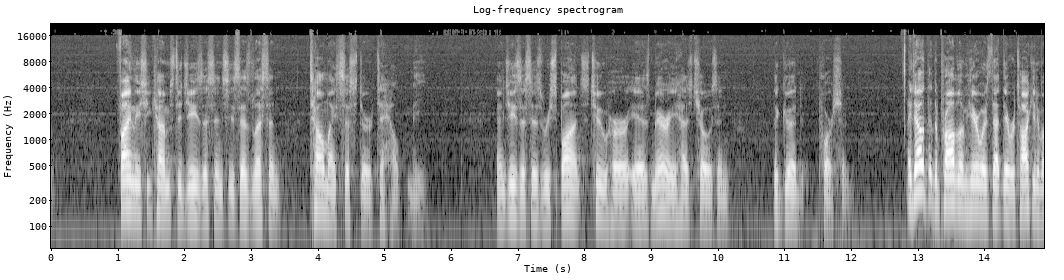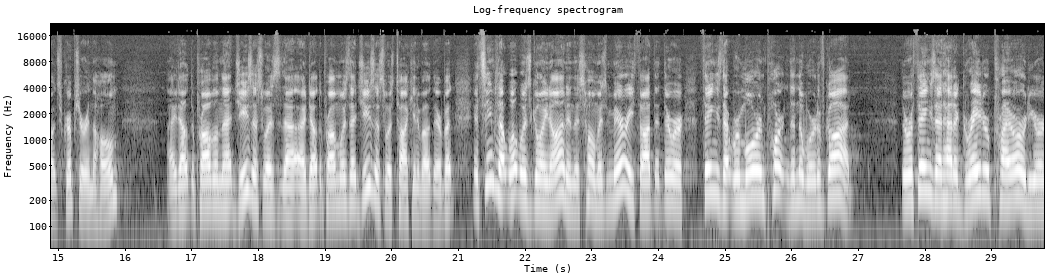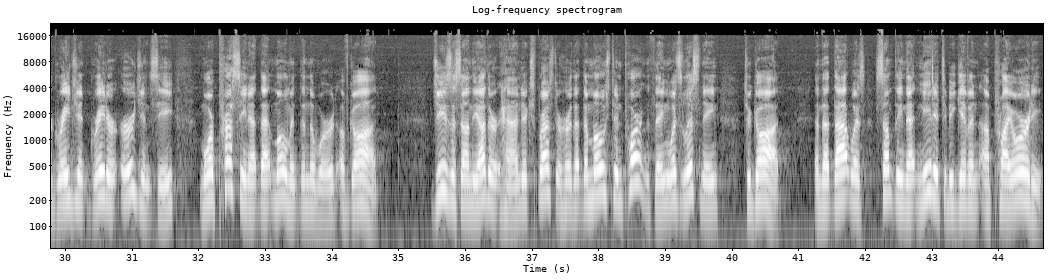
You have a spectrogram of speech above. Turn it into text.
Finally, she comes to Jesus and she says, Listen, tell my sister to help me. And Jesus' response to her is Mary has chosen the good portion. I doubt that the problem here was that they were talking about Scripture in the home. I doubt the problem that Jesus was. The, I doubt the problem was that Jesus was talking about there. But it seems that what was going on in this home is Mary thought that there were things that were more important than the Word of God. There were things that had a greater priority or a greater urgency, more pressing at that moment than the Word of God. Jesus, on the other hand, expressed to her that the most important thing was listening to God, and that that was something that needed to be given a priority.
